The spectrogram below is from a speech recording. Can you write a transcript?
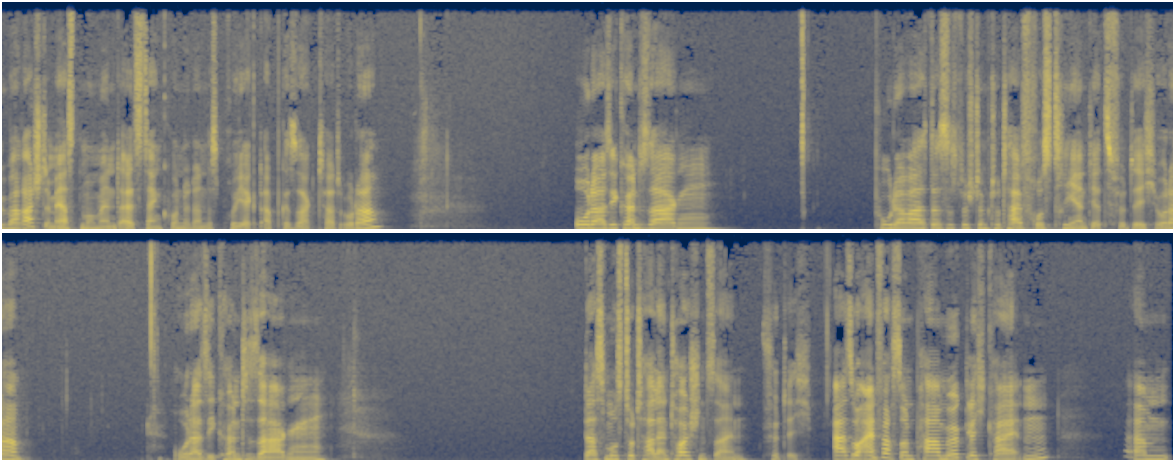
überrascht im ersten Moment, als dein Kunde dann das Projekt abgesagt hat, oder? Oder sie könnte sagen, puh, da war, das ist bestimmt total frustrierend jetzt für dich, oder? Oder sie könnte sagen, das muss total enttäuschend sein für dich. Also einfach so ein paar Möglichkeiten, ähm,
